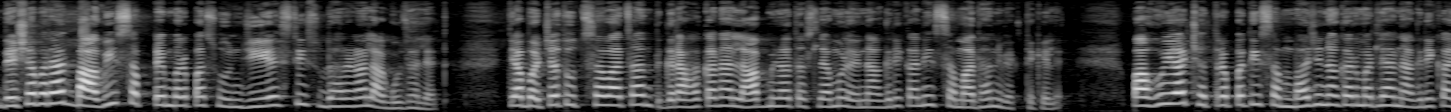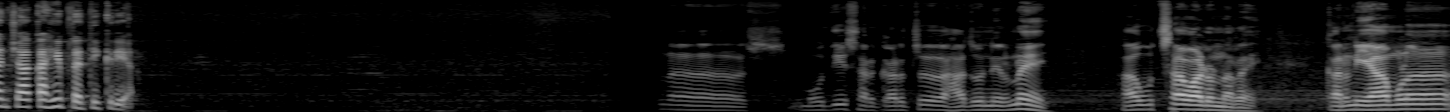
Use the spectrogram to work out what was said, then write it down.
देशभरात बावीस सप्टेंबरपासून जी एस टी सुधारणा लागू झाल्यात. त्या बचत उत्सवाचा ग्राहकांना लाभ मिळत असल्यामुळे नागरिकांनी समाधान व्यक्त केले पाहूया छत्रपती संभाजीनगरमधल्या नागरिकांच्या काही प्रतिक्रिया. मोदी सरकारचं हा जो निर्णय आहे, हा उत्साह वाढवणार आहे. कारण यामुळं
